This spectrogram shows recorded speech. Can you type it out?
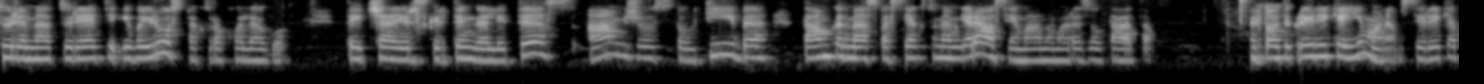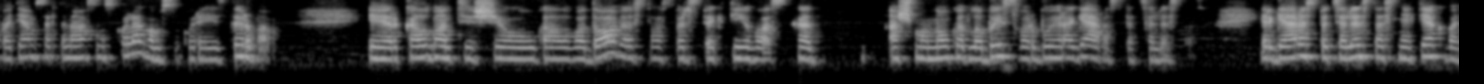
turime turėti įvairių spektro kolegų. Tai čia ir skirtinga lytis, amžius, tautybė, tam, kad mes pasiektumėm geriausiai įmanomą rezultatą. Ir to tikrai reikia įmonėms, ir reikia patiems artimiausiams kolegoms, su kuriais dirbam. Ir kalbant iš jau gal vadovės tos perspektyvos, kad aš manau, kad labai svarbu yra geras specialistas ir geras specialistas ne tiek va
